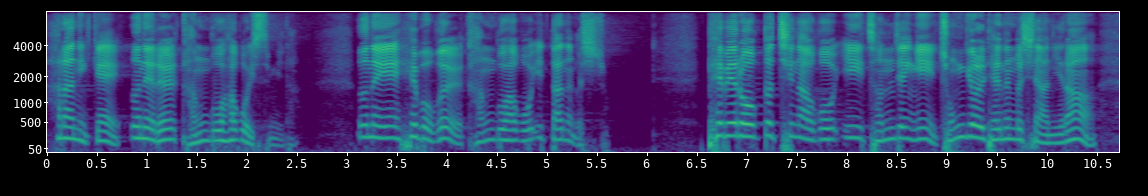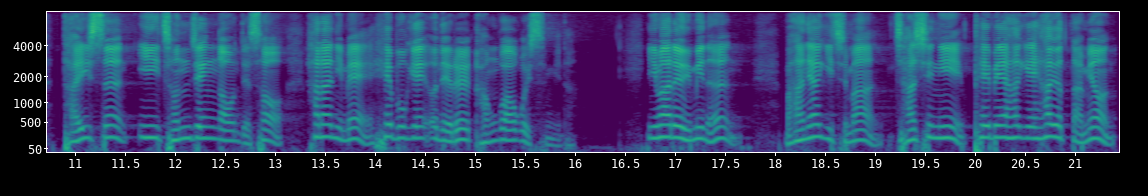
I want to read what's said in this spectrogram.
하나님께 은혜를 강구하고 있습니다. 은혜의 회복을 강구하고 있다는 것이죠. 패배로 끝이 나고 이 전쟁이 종결되는 것이 아니라 다윗은 이 전쟁 가운데서 하나님의 회복의 은혜를 강구하고 있습니다. 이 말의 의미는 만약이지만 자신이 패배하게 하였다면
